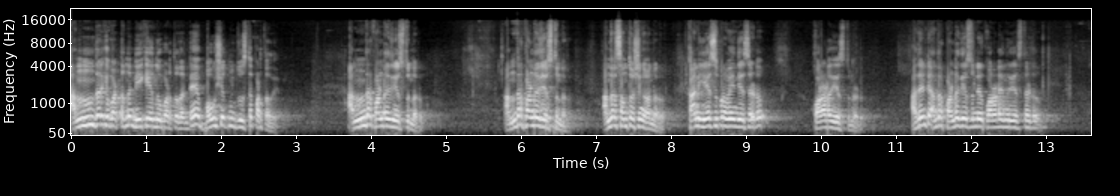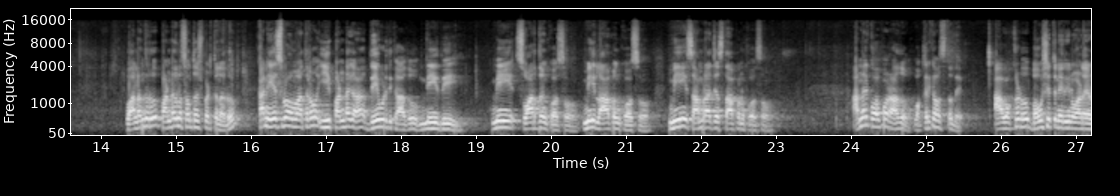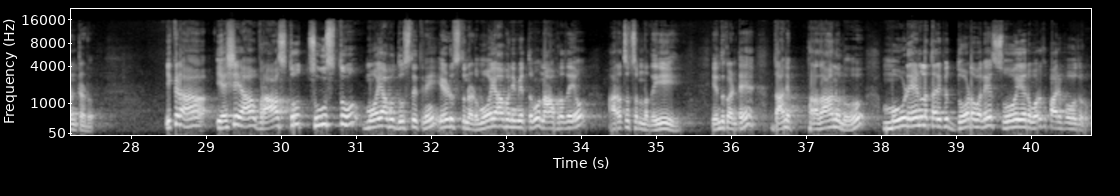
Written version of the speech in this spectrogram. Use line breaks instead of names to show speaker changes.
అందరికీ పట్టదు నీకేందుకు పడుతుంది అంటే భవిష్యత్తును చూస్తే పడుతుంది. అందరు పండుగ చేస్తున్నారు. అందరు పండుగ చేస్తున్నారు. అందరు సంతోషంగా ఉన్నారు. కానీ యేసుప్రభు ఏం చేశాడు? కొరాడ చేస్తున్నాడు. అదేంటి? అందరు పండుగ చేస్తుండే కొరాడ ఎందుకు చేస్తాడు? వాళ్ళందరూ పండుగలు సంతోషపెడుతున్నారు. కానీ యేసుప్రభు మాత్రం ఈ పండగ దేవుడిది కాదు మీది. మీ స్వార్థం కోసం మీ లాభం కోసం మీ సామ్రాజ్య స్థాపన కోసం. అందరి కోపం రాదు ఒక్కరికే వస్తుంది. ఆ ఒక్కడు భవిష్యత్తు ఎరిగిన వాడే ఉంటాడు. ఇక్కడ యషయ వ్రాస్తూ చూస్తూ మోయాబు దుస్థితిని ఏడుస్తున్నాడు. మోయాబు నిమిత్తము నా హృదయం అరచుచున్నది. ఎందుకంటే దాని ప్రధానులు మూడేండ్ల తరిపి దూడవలే సోయరు వరకు పారిపోదురు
